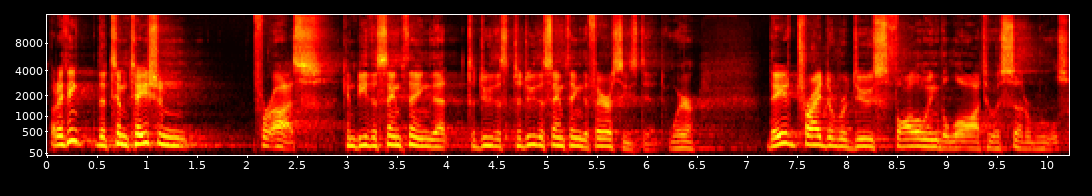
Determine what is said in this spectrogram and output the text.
But I think the temptation for us can be the same thing that to do this to do the same thing the Pharisees did, where they had tried to reduce following the law to a set of rules.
